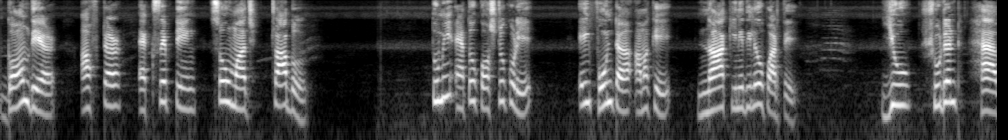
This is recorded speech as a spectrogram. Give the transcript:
gone there after accepting so much trouble তুমি এত কষ্ট করে এই ফোনটা আমাকে না কিনে দিলেও পারতে। You shouldn't have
